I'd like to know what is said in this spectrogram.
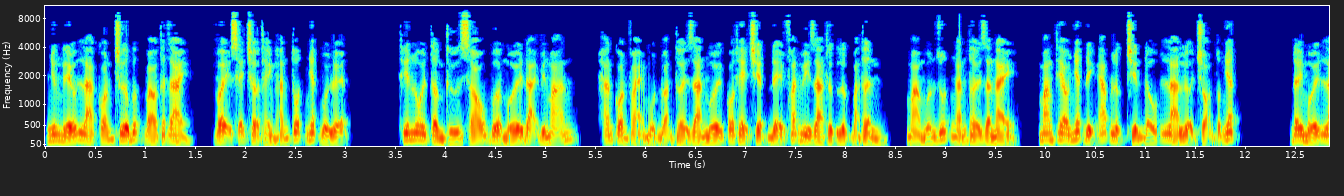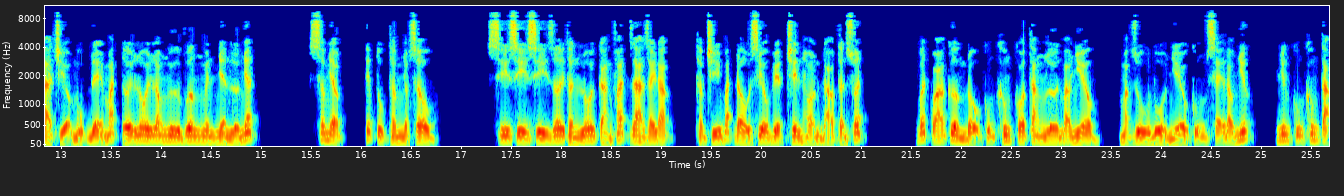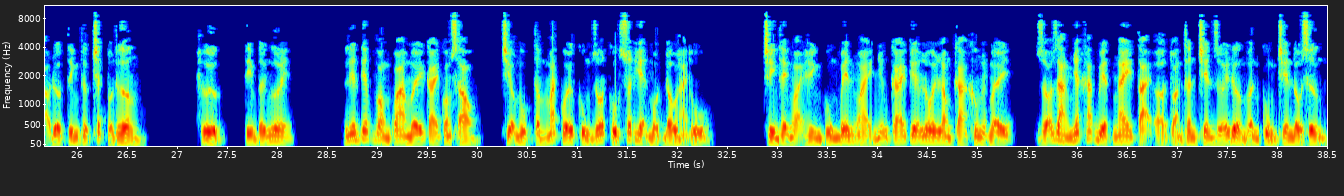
nhưng nếu là còn chưa bước vào thất giai, vậy sẽ trở thành hắn tốt nhất bồi luyện. Thiên lôi tầng thứ sáu vừa mới đại viên mãn, hắn còn phải một đoạn thời gian mới có thể triệt để phát huy ra thực lực bản thân, mà muốn rút ngắn thời gian này, mang theo nhất định áp lực chiến đấu là lựa chọn tốt nhất. Đây mới là triệu mục để mắt tới lôi long ngư vương nguyên nhân lớn nhất. Xâm nhập, tiếp tục thâm nhập sâu. Xì xì xì rơi thần lôi càng phát ra dày đặc, thậm chí bắt đầu siêu việt trên hòn đảo tần suất. Bất quá cường độ cũng không có tăng lớn bao nhiêu, mặc dù bổ nhiều cũng sẽ đau nhức, nhưng cũng không tạo được tính thực chất tổn thương. Thử tìm tới ngươi liên tiếp vòng qua mấy cái con sau, triệu mục tầm mắt cuối cùng rốt cục xuất hiện một đầu hải thú. Trình thể ngoại hình cùng bên ngoài những cái kia lôi long cá không lệch mấy, rõ ràng nhất khác biệt ngay tại ở toàn thân trên dưới đường vân cùng trên đầu sừng.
